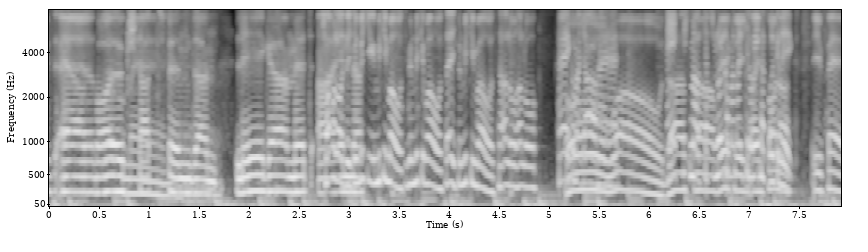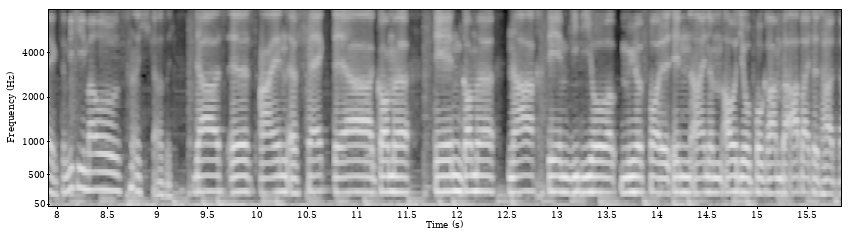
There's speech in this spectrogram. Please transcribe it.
Erfolg stattfinden. Lege mit Schau mal, einem... die Mickey Maus, die Mickey Maus, hey, Mickey Maus, hallo, hallo. Hey, oh, wow, das war wirklich ein toller Effekt. Mickey ich ist ein Effekt, der Gomme, den Gomme nach dem Video mühevoll in einem Audioprogramm bearbeitet hat.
